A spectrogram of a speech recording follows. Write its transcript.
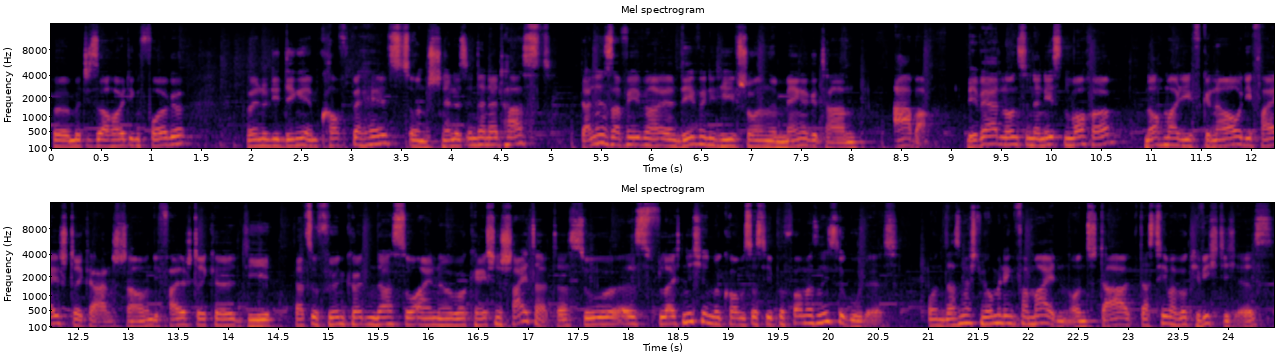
für, mit dieser heutigen Folge. Wenn du die Dinge im Kopf behältst und schnelles Internet hast, dann ist auf jeden Fall definitiv schon eine Menge getan. Aber wir werden uns in der nächsten Woche nochmal die, genau die Fallstricke anschauen. Die Fallstricke, die dazu führen könnten, dass so eine Vocation scheitert, dass du es vielleicht nicht hinbekommst, dass die Performance nicht so gut ist. Und das möchten wir unbedingt vermeiden. Und da das Thema wirklich wichtig ist,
